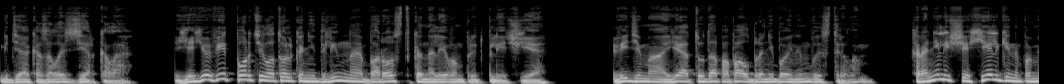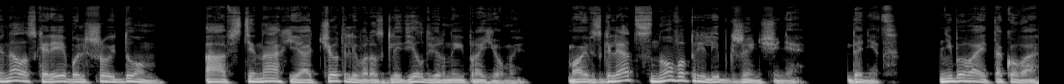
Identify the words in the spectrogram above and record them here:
где оказалось зеркало. Ее вид портила только недлинная бороздка на левом предплечье. Видимо, я туда попал бронебойным выстрелом. Хранилище Хельги напоминало скорее большой дом, а в стенах я отчетливо разглядел дверные проемы. Мой взгляд снова прилип к женщине. Да нет, не бывает такого.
